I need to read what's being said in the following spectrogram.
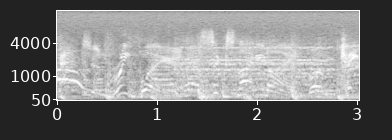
Action replay, six ninety nine from Cape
